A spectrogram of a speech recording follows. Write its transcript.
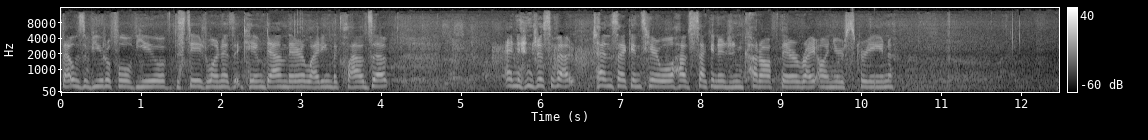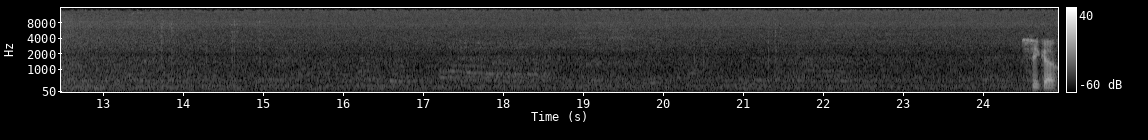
That was a beautiful view of the stage one as it came down there, lighting the clouds up. And in just about 10 seconds here, we'll have second engine cut off there right on your screen. SECO.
